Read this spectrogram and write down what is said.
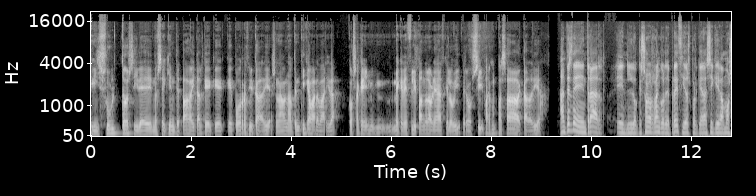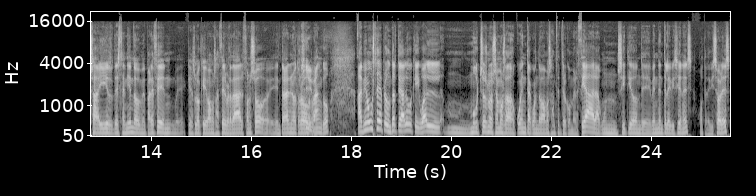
insultos y de no sé quién te paga y tal, que, puedo recibir cada día. Es una, auténtica barbaridad. Cosa que me quedé flipando la primera vez que lo vi, pero sí, pasa cada día. Antes de entrar en lo que son los rangos de precios, porque ahora sí que vamos a ir descendiendo, me parece que es lo que vamos a hacer, ¿verdad, Alfonso? Entrar en otro rango. A mí me gustaría preguntarte algo que igual muchos nos hemos dado cuenta cuando vamos a un centro comercial, algún sitio donde venden televisiones o televisores,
